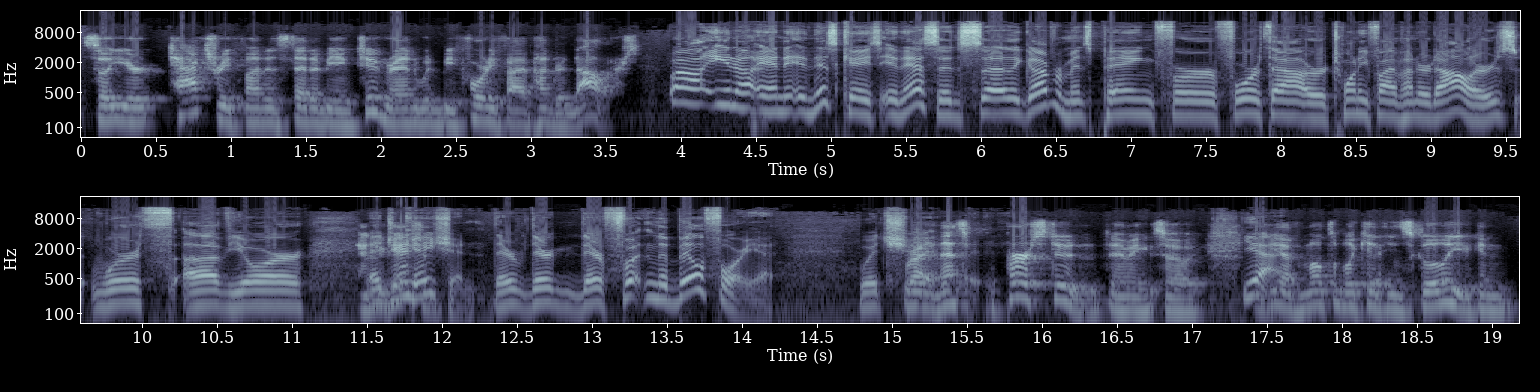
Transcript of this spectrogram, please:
So your tax refund instead of being two grand would be forty five hundred dollars. Well, you know, and in this case, in essence, uh, the government's paying for four thousand or twenty five hundred dollars worth of your education. education. They're they're they're footing the bill for you which right, uh, that's per student. I mean, so yeah, if you have multiple kids in school, you can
